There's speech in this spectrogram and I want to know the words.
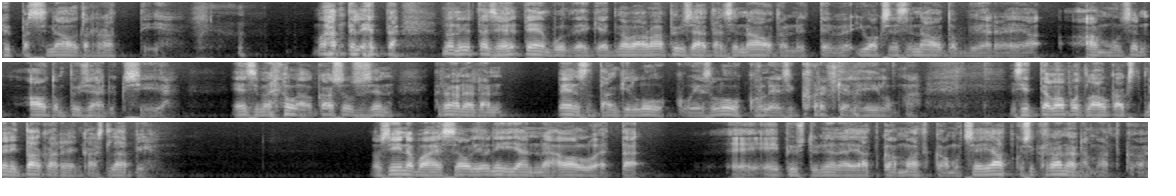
hyppäsi sinne auton rattiin. Mä ajattelin, että no nyt se tempun teki, että mä varmaan pysäytän sen auton nyt, juoksen sen auton viereen ja ammun sen auton pysähdyksiin. Ja ensimmäinen laukaus osui sen Granadan bensatankin luukkuun ja se luukku lensi korkealle ilmaan. Ja sitten loput laukaukset meni takareen kanssa läpi. No siinä vaiheessa oli jo niin jännää ollut, että ei, ei pystynyt enää jatkaa matkaa, mutta se jatkoi se Granada matkaa.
